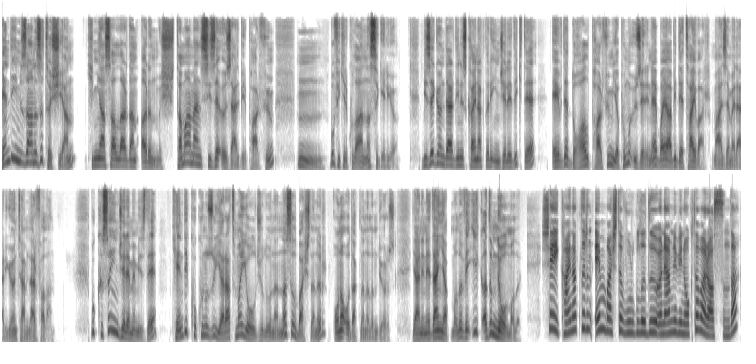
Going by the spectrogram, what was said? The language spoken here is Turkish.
Kendi imzanızı taşıyan, kimyasallardan arınmış, tamamen size özel bir parfüm. Hmm, bu fikir kulağa nasıl geliyor? Bize gönderdiğiniz kaynakları inceledik de evde doğal parfüm yapımı üzerine bayağı bir detay var. Malzemeler, yöntemler falan. Bu kısa incelememizde kendi kokunuzu yaratma yolculuğuna nasıl başlanır ona odaklanalım diyoruz. Yani neden yapmalı ve ilk adım ne olmalı? Şey, kaynakların en başta vurguladığı önemli bir nokta var aslında.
